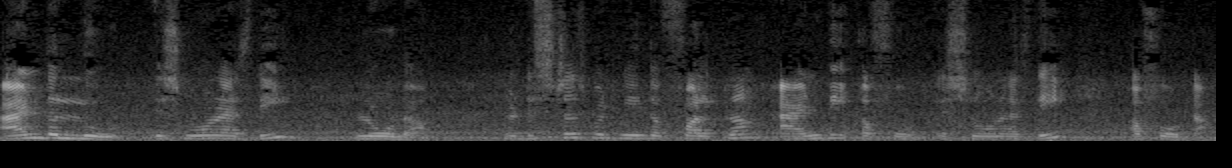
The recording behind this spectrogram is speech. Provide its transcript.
and the load is known as the load arm. The distance between the fulcrum and the effort is known as the effort arm.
